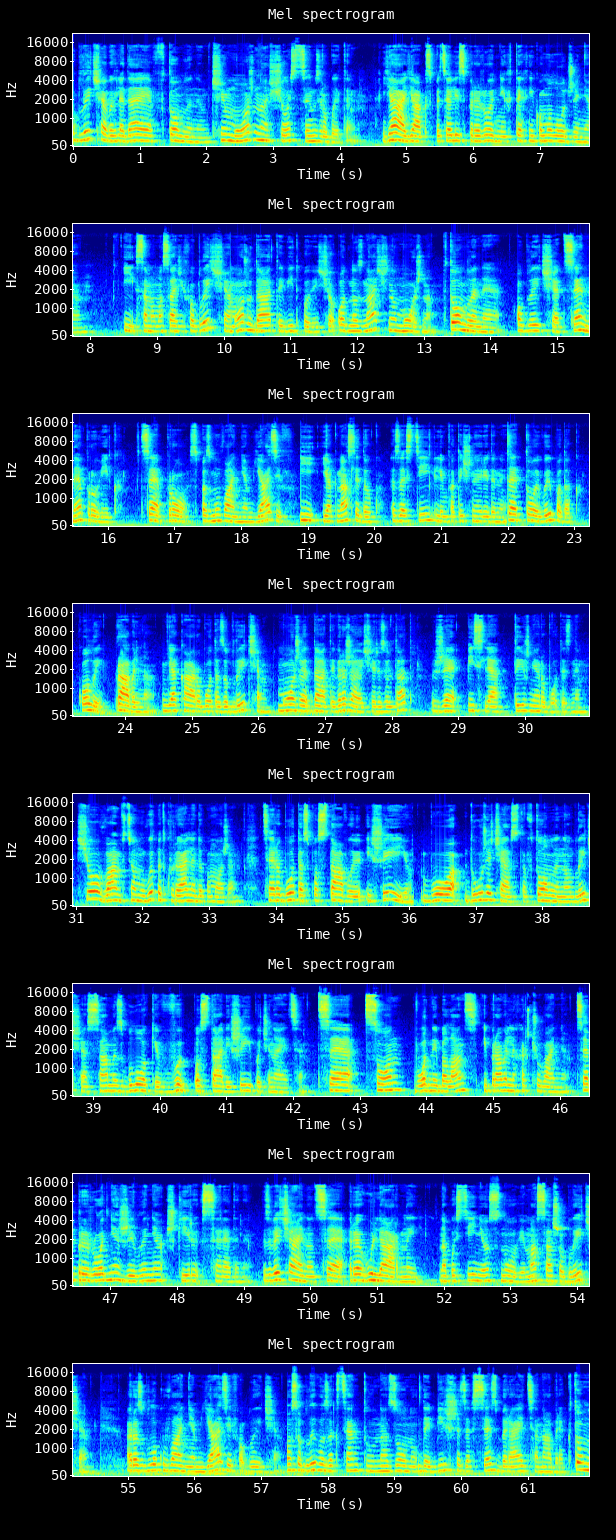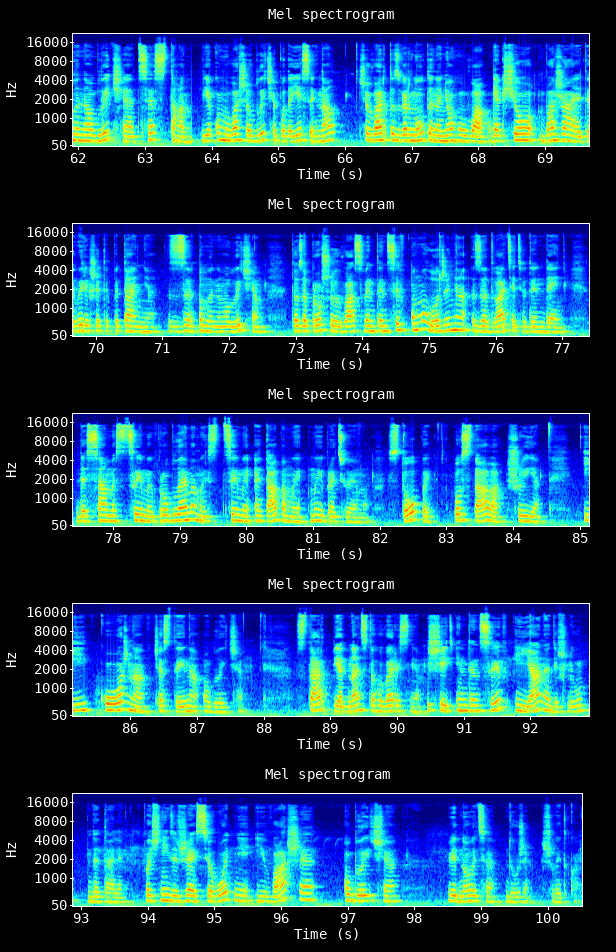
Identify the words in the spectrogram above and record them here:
обличчя виглядає втомленим. Чи можна щось з цим зробити? Я, як спеціаліст природних технік омолодження і самомасажів обличчя, можу дати відповідь, що однозначно можна. Втомлене обличчя це не про вік. Це про спазмування м'язів і, як наслідок, застій лімфатичної рідини. Це той випадок, коли правильна м'яка робота з обличчям може дати вражаючий результат вже після тижня роботи з ним. Що вам в цьому випадку реально допоможе? Це робота з поставою і шиєю, бо дуже часто втомлене обличчя саме з блоків в поставі шиї починається. Це сон, водний баланс і правильне харчування. Це природнє живлення шкіри зсередини. Звичайно, це регулярний на постійній основі масаж обличчя розблокування м'язів обличчя, особливо з акценту на зону, де більше за все збирається набряк. Втомлене обличчя це стан, в якому ваше обличчя подає сигнал. Що варто звернути на нього увагу. Якщо бажаєте вирішити питання з втомленим обличчям, то запрошую вас в інтенсив омолодження за 21 день, де саме з цими проблемами, з цими етапами ми працюємо: стопи, постава, шия і кожна частина обличчя. Старт 15 вересня. Пишіть інтенсив, і я надішлю деталі. Почніть вже сьогодні, і ваше обличчя відновиться дуже швидко.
